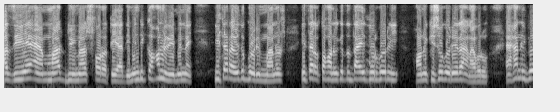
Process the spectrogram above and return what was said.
আজিয়ে এক মাস দুই মাস পরতে আদি মিন দিকে এখন রিমিন নাই। ইতারা হয়তো গরিব মানুষ। ইতারা তখন হনকে তো দায়ী দূর করি হন কিছু করে রানা পারু এখন ইবে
